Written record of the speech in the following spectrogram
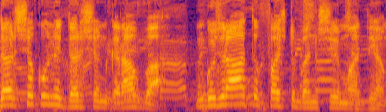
દર્શકોને દર્શન કરાવવા ગુજરાત ફર્સ્ટ બનશે માધ્યમ.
